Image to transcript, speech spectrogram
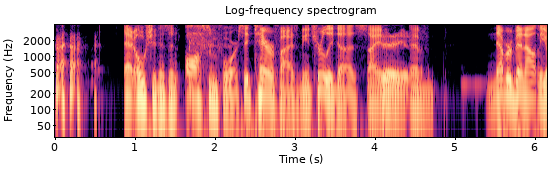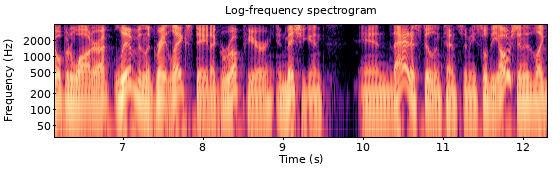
that ocean is an awesome force. It terrifies me. It truly does. I Yeah, yeah. have never been out in the open water. I live in the Great Lakes state. I grew up here in Michigan, and that is still intense to me. So the ocean is like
